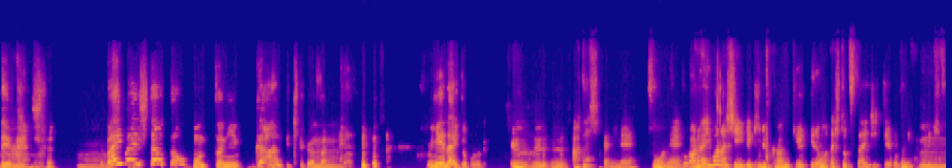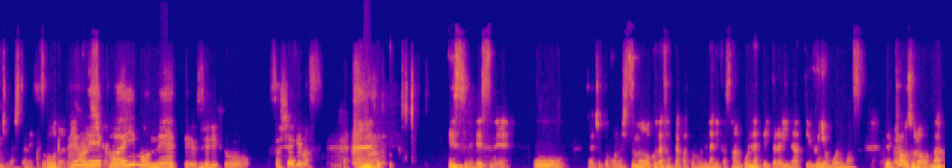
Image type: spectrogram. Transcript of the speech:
ていう感じで。うんバイバイした後、本当にガーンって来てください。うん見えないところで。うんうんうん。あ、確かにね。そうね。笑い話にできる関係っていうのもまた一つ大事っていうことにここで気づきましたね。そうだね。ね、可愛いもんねっていうセリフを差し上げます。うんですね、ですね。おお。じゃあちょっとこの質問をくださった方もね、何か参考になっていたらいいなっていうふうに思います。で、今日その幕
